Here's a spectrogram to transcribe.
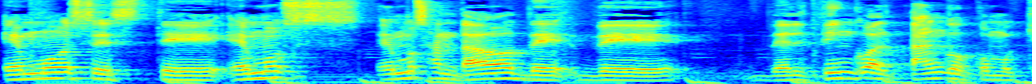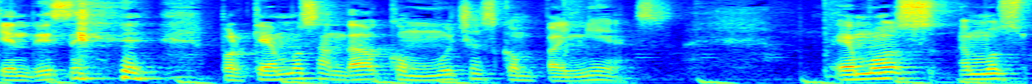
hemos, este, hemos, hemos andado de, del tingo al tango, como quien dice, porque hemos andado con muchas compañías. Hemos, hemos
